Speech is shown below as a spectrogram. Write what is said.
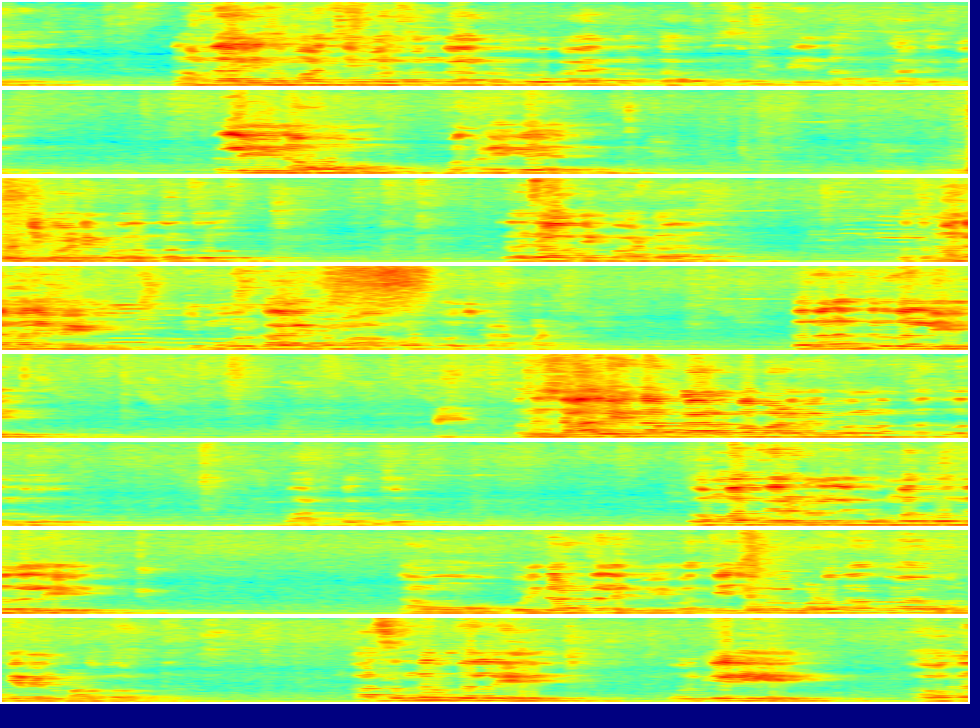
ನಾಮದಾರಿ ಸಮಾಜ ಸೇವಾ ಸಂಘ ಕಡತೋಕ ಎನ್ನುವಂಥ ಒಂದು ಸಮಿತಿಯನ್ನು ಹುಟ್ಟಾಕಿದ್ವಿ ಅಲ್ಲಿ ನಾವು ಮಕ್ಕಳಿಗೆ ಪಟ್ಟಿ ಮಾಡಿ ಕೊಡುವಂಥದ್ದು ಪಾಠ, ಮತ್ತು ಮನೆ ಮನೆ ಭೇಟಿ ಈ ಮೂರು ಕಾರ್ಯಕ್ರಮ ಹಾಕೊಂಡು ಸ್ಟಾರ್ಟ್ ಮಾಡಿದ್ವಿ. ತದನಂತರದಲ್ಲಿ ಒಂದು ಶಾಲೆಯನ್ನ ಪ್ರಾರಂಭ ಮಾಡಬೇಕು ಅನ್ನುವಂಥದ್ದು ಒಂದು ಮಾತು ಬಂತು. ತೊಂಬತ್ತೆರಡರಲ್ಲಿ, ತೊಂಬತ್ತೊಂದರಲ್ಲಿ ನಾವು ಕೊಯ್ದಾಟದಲ್ಲಿದ್ವಿ ವಕೇಶ್ವರಲ್ಲಿ ಮಾಡೋದು ಅಥವಾ ಊರ್ಕೇರಿಯಲ್ಲಿ ಮಾಡೋದು ಅಂತ. ಆ ಸಂದರ್ಭದಲ್ಲಿ ಊರ್ಕೇರಿ ಅವಾಗ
